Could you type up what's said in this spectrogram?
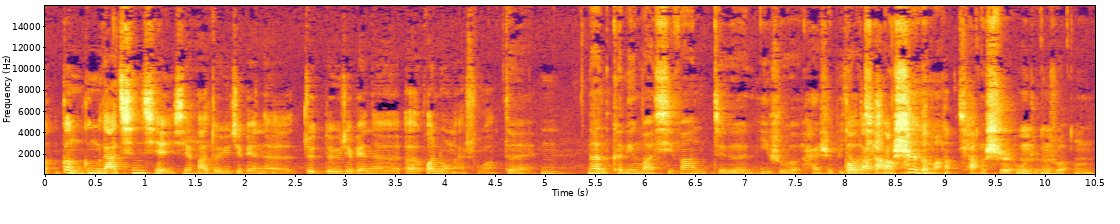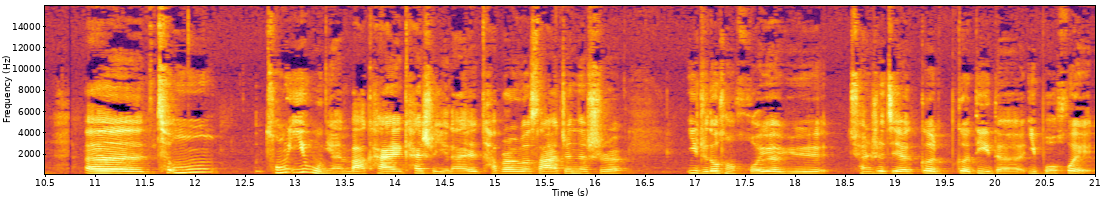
更更更加亲切一些吧，对于这边的，对对于这边的呃观众来说，对，嗯，那肯定嘛，西方这个艺术还是比较强势的嘛，强势，我只能说，嗯，呃，从从一五年吧开开始以来，塔布尔罗萨真的是一直都很活跃于全世界各各地的艺博会，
